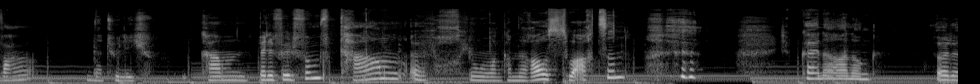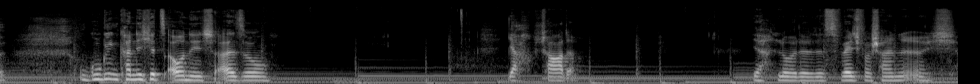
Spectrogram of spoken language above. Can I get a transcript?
war natürlich kam Battlefield 5 kam äh, oh, Junge, wann kam der raus? 2018? ich habe keine Ahnung. Leute. Und googeln kann ich jetzt auch nicht, also ja, schade. Ja, Leute, das werde ich wahrscheinlich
